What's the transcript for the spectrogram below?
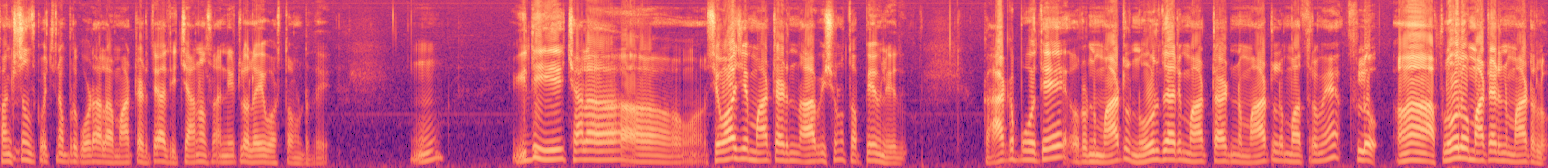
ఫంక్షన్స్కి వచ్చినప్పుడు కూడా అలా మాట్లాడితే అది ఛానల్స్ అన్నింటిలో లైవ్ వస్తూ ఉంటుంది. ఇది చాలా శివాజీ మాట్లాడిన ఆ విషయంలో తప్పేం లేదు. కాకపోతే రెండు మాటలు నోరు జారి మాట్లాడిన మాటలు మాత్రమే ఫ్లో ఆ ఫ్లోలో మాట్లాడిన మాటలు.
